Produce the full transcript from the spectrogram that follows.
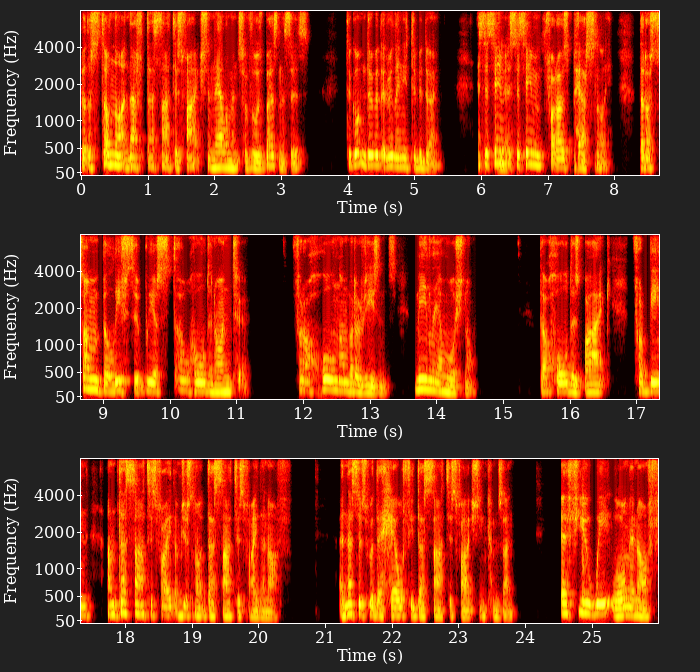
But there's still not enough dissatisfaction elements of those businesses to go and do what they really need to be doing. It's the same. Yeah. It's the same for us personally. There are some beliefs that we are still holding on to for a whole number of reasons, mainly emotional, that hold us back for being, I'm dissatisfied, I'm just not dissatisfied enough. And this is where the healthy dissatisfaction comes in. If you wait long enough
